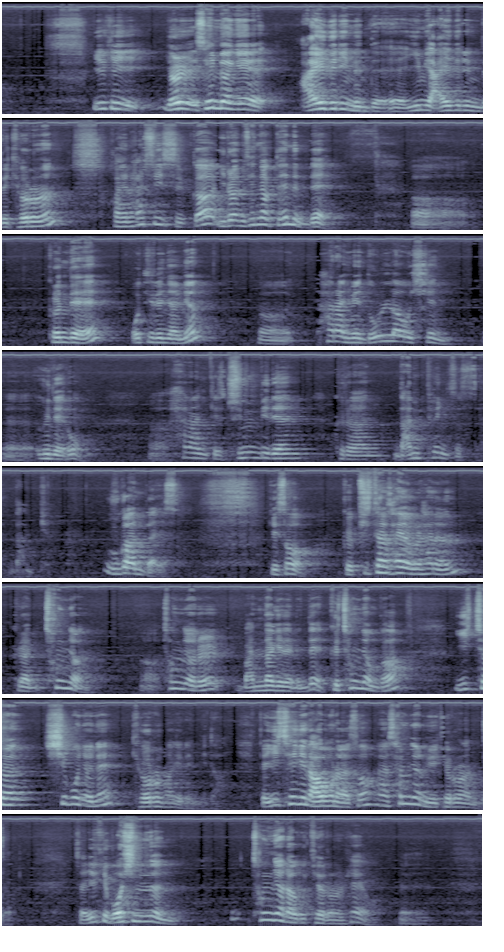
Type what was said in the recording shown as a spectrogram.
이렇게 13명의 아이들이 있는데, 이미 아이들이 있는데 결혼은 과연 할 수 있을까? 이런 생각도 했는데, 어, 그런데 어떻게 됐냐면, 어, 하나님의 놀라우신 은혜로 어, 하나님께서 준비된 그러한 남편이 있었어요. 남편. 우간다에서. 그래서 그 비슷한 사역을 하는 그런 청년, 어, 청년을 만나게 되는데 그 청년과 2015년에 결혼하게 됩니다. 그러니까 이 책이 나오고 나서 한 3년 후에 결혼하는 거예요. 자, 이렇게 멋있는 청년하고 결혼을 해요. 네.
